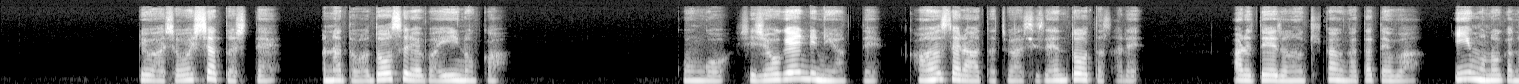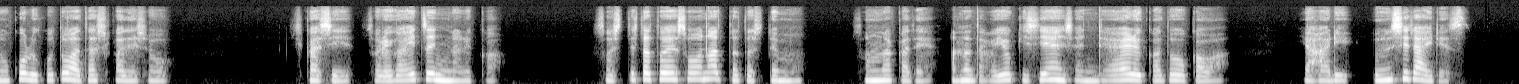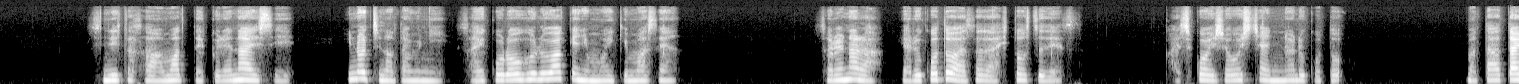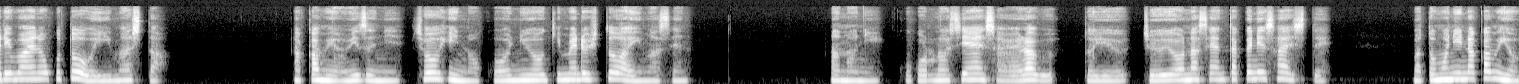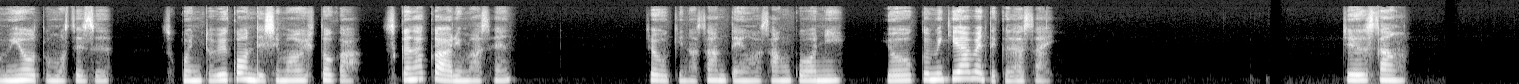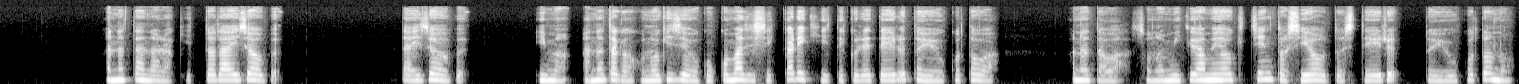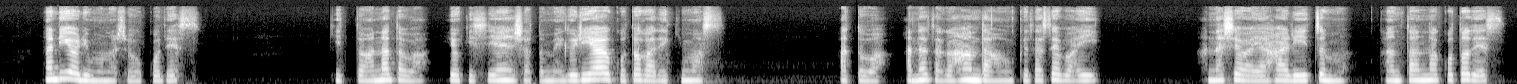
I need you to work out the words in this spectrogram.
では消費者としてあなたはどうすればいいのか。今後市場原理によってカウンセラーたちは自然淘汰され、ある程度の期間が経てばいいものが残ることは確かでしょう。しかしそれがいつになるかそしてたとえそうなったとしても、その中であなたが良き支援者に出会えるかどうかは、やはり運次第です。死にたさは待ってくれないし、命のためにサイコロを振るわけにもいきません。それならやることはただ一つです。賢い消費者になること。また当たり前のことを言いました。中身を見ずに商品の購入を決める人はいません。なのに心の支援者を選ぶという重要な選択に際してまともに中身を見ようともせずそこに飛び込んでしまう人が少なくありません。上記の3点を参考によーく見極めてください。13あなたならきっと大丈夫。大丈夫。今、あなたがこの記事をここまでしっかり聞いてくれているということは、あなたはその見極めをきちんとしようとしているということの何よりもの証拠です。きっとあなたは良き支援者と巡り合うことができます。あとはあなたが判断を下せばいい。話はやはりいつも簡単なことです。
